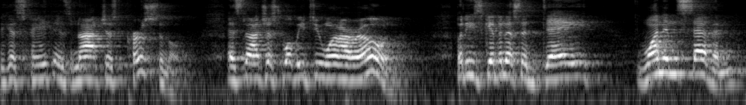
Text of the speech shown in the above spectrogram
Because faith is not just personal, it's not just what we do on our own, but He's given us a day, one in seven,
